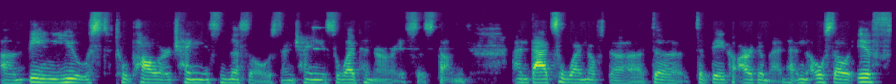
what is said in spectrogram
um, being used to power Chinese missiles and Chinese weaponry system? And that's one of the, the, the big argument. And also if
